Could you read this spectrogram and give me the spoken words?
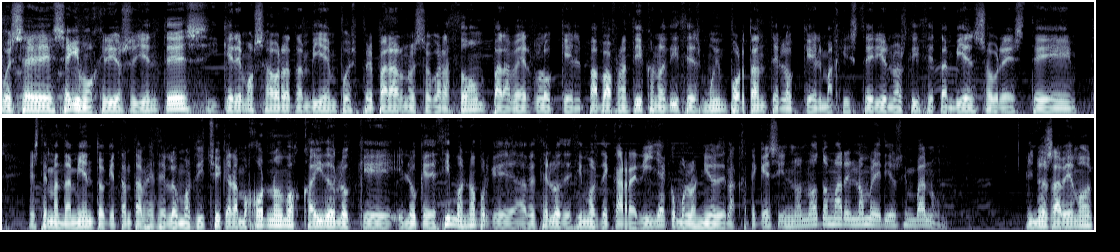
Pues eh, seguimos, queridos oyentes, y queremos ahora también pues preparar nuestro corazón para ver lo que el Papa Francisco nos dice. Es muy importante lo que el Magisterio nos dice también sobre este este mandamiento que tantas veces lo hemos dicho y que a lo mejor no hemos caído en lo que lo que decimos, ¿no? Porque a veces lo decimos de carrerilla como los niños de las catequesis, no no tomar el nombre de Dios en vano. Y no sabemos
